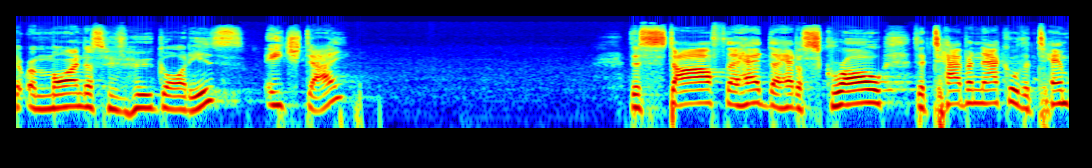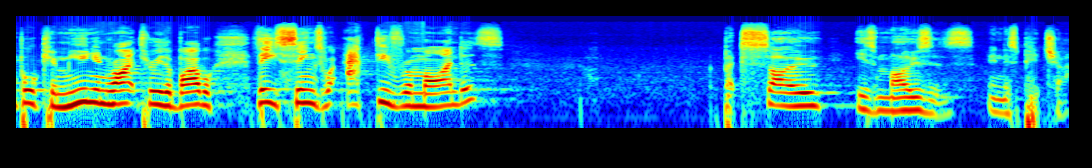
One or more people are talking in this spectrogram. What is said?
that remind us of who God is each day. The staff they had, they had a scroll, the tabernacle, the temple, communion right through the Bible. These things were active reminders. But so is Moses in this picture.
